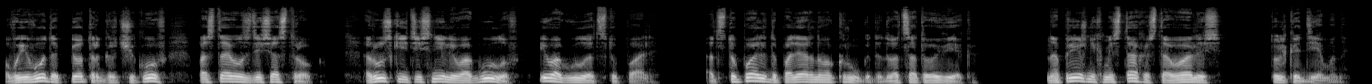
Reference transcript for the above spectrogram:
Воевода Петр Горчаков поставил здесь острог. Русские теснили вагулов, и вагулы отступали. Отступали до полярного круга, до XX века. На прежних местах оставались только демоны.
